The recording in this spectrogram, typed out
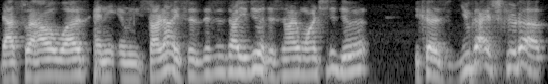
That's what, how it was. And, he, and when he started out, he says, "This is how you do it. This is how I want you to do it, because you guys screwed up.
